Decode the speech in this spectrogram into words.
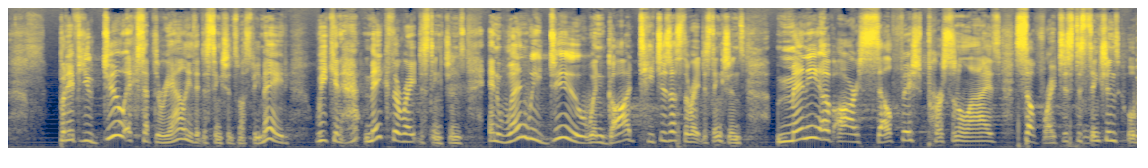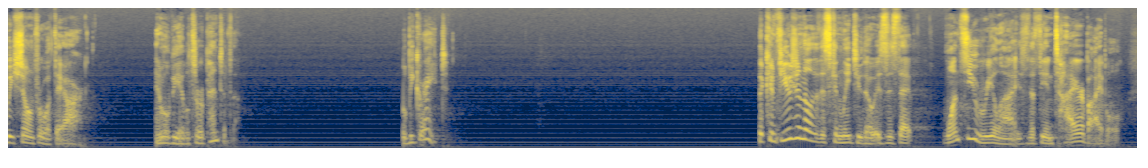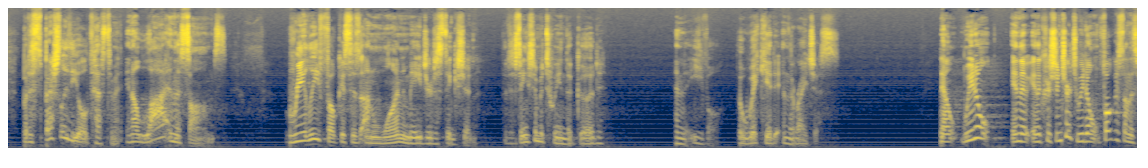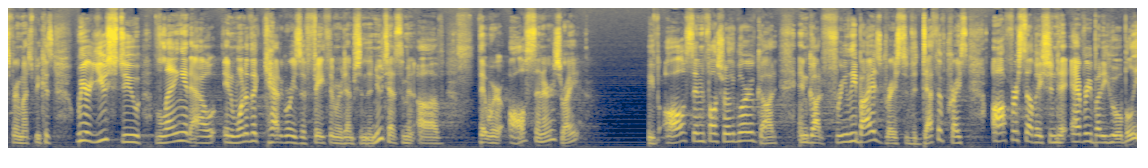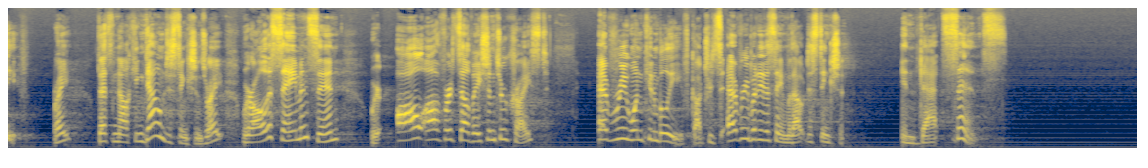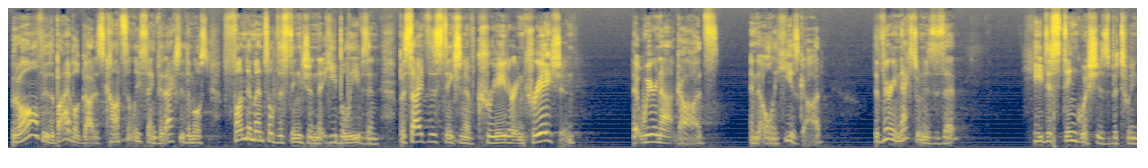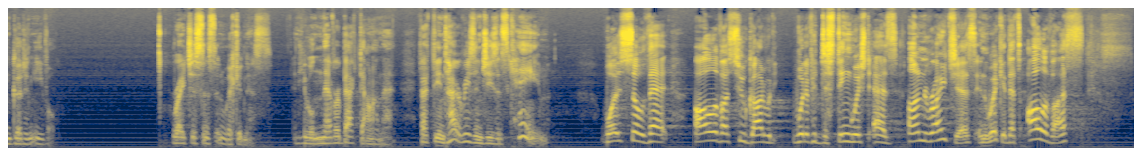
But if you do accept the reality that distinctions must be made, we can ha- make the right distinctions. And when we do, when God teaches us the right distinctions, many of our selfish, personalized, self righteous distinctions will be shown for what they are. And we'll be able to repent of them. It'll be great. The confusion, though, that this can lead to, though, is, is that once you realize that the entire Bible, but especially the Old Testament, and a lot in the Psalms, really focuses on one major distinction the distinction between the good and the evil, the wicked and the righteous. Now, we don't, in the, in the Christian church, we don't focus on this very much because we are used to laying it out in one of the categories of faith and redemption in the New Testament of that we're all sinners, right? We've all sinned and fall short of the glory of God, and God freely, by His grace, through the death of Christ, offers salvation to everybody who will believe, right? That's knocking down distinctions, right? We're all the same in sin. We're all offered salvation through Christ. Everyone can believe. God treats everybody the same without distinction in that sense. But all through the Bible, God is constantly saying that actually the most fundamental distinction that He believes in, besides the distinction of creator and creation, that we're not gods, and that only He is God. The very next one is, is that He distinguishes between good and evil, righteousness and wickedness. And He will never back down on that. In fact, the entire reason Jesus came was so that all of us who God would, would have distinguished as unrighteous and wicked, that's all of us,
